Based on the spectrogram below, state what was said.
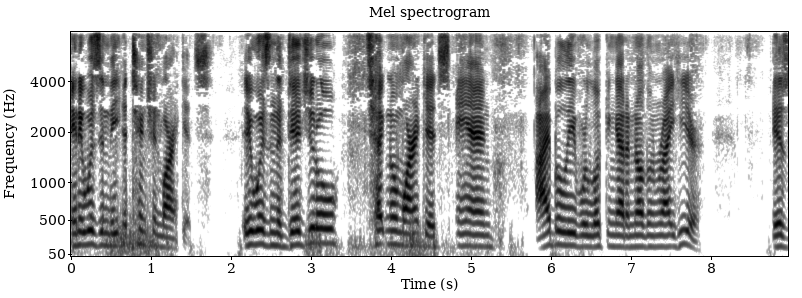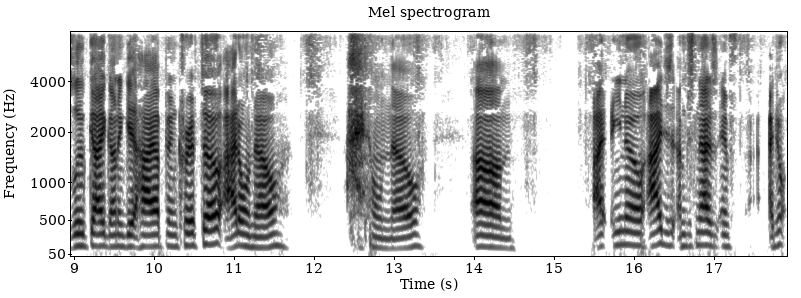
and it was in the attention markets. It was in the digital techno markets, and I believe we're looking at another one right here. Is Luke Guy gonna get high up in crypto? I don't know. I don't know. Um, I you know I just I'm just not as inf- I don't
